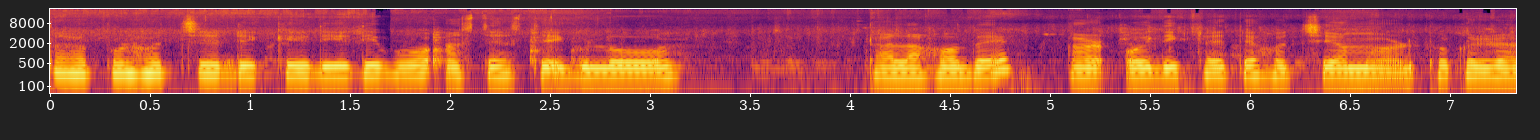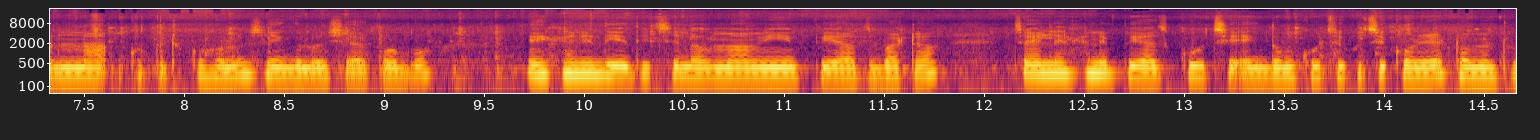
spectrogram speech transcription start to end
তারপর হচ্ছে ডেকে দিয়ে দিব, আস্তে আস্তে এগুলো ঢালা হবে, আর ওই দিকটাতে হচ্ছে আমার তরকারি রান্না কতটুকু হলো সেগুলো শেয়ার করব। এখানে দিয়ে দিচ্ছিলাম আমি পেঁয়াজ বাটা। চাইলে এখানে পেঁয়াজ কুচি, একদম কুচি কুচি করে, টমেটো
